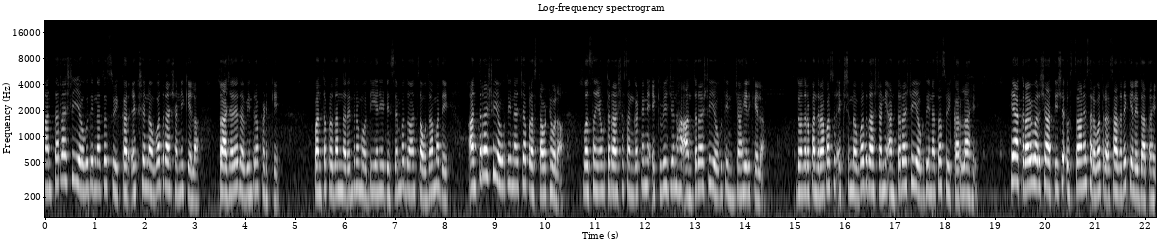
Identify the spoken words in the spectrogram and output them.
आंतरराष्ट्रीय योग दिनाचा स्वीकार एकशे नव्वद राष्ट्रांनी केला. प्राचार्य रवींद्र फडके. पंतप्रधान नरेंद्र मोदी यांनी डिसेंबर दोन हजार चौदामध्ये आंतरराष्ट्रीय योग दिनाचा प्रस्ताव ठेवला व संयुक्त राष्ट्र संघटनेने एकवीस जून हा आंतरराष्ट्रीय योग दिन जाहीर केला. दोन हजार पंधरापासून एकशे नव्वद राष्ट्रांनी आंतरराष्ट्रीय योग दिनाचा स्वीकारला आहे. हे अकरावे वर्ष अतिशय उत्साहाने सर्वत्र साजरे केले जात आहे.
